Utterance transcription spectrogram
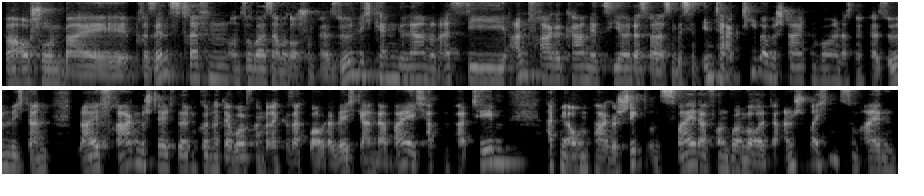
war auch schon bei Präsenztreffen und sowas, haben wir uns auch schon persönlich kennengelernt. Und als die Anfrage kam jetzt hier, dass wir das ein bisschen interaktiver gestalten wollen, dass mir persönlich dann live Fragen gestellt werden können, hat der Wolfgang direkt gesagt, wow, da wäre ich gern dabei. Ich habe ein paar Themen, hat mir auch ein paar geschickt und zwei davon wollen wir heute ansprechen. Zum einen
